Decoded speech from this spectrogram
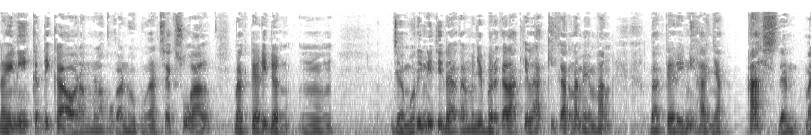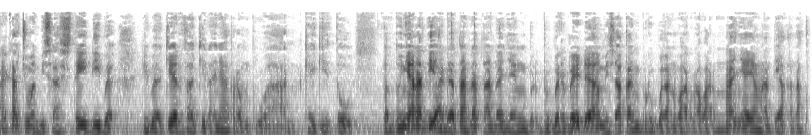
nah ini ketika orang melakukan hubungan seksual bakteri dan mm, jamur ini tidak akan menyebar ke laki-laki karena memang bakteri ini hanya khas dan mereka cuma bisa stay di di bagian vaginanya perempuan kayak gitu. Tentunya nanti ada tanda-tandanya yang ber berbeda, misalkan perubahan warna-warnanya yang nanti akan aku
